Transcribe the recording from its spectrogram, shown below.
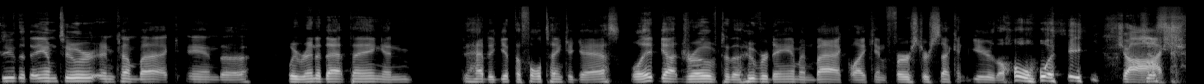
do the dam tour, and come back. And uh, we rented that thing and had to get the full tank of gas. Well, it got drove to the Hoover Dam and back like in first or second gear the whole way Josh.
